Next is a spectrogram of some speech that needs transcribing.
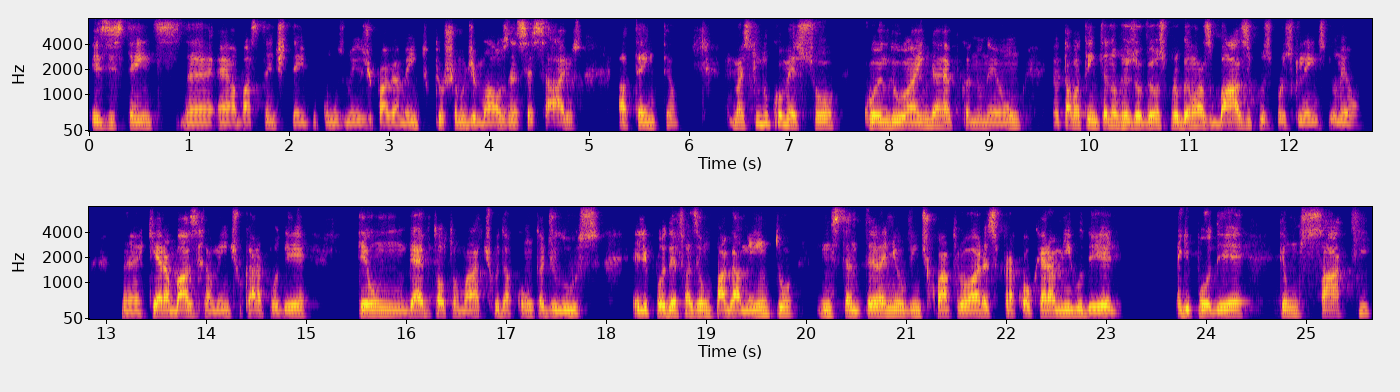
existentes né, é, há bastante tempo com os meios de pagamento, que eu chamo de maus necessários, até então. Mas tudo começou quando, ainda na época no Neon, eu estava tentando resolver os problemas básicos para os clientes do Neon, né, que era basicamente o cara poder ter um débito automático da conta de luz, ele poder fazer um pagamento instantâneo 24 horas para qualquer amigo dele, ele poder ter um saque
